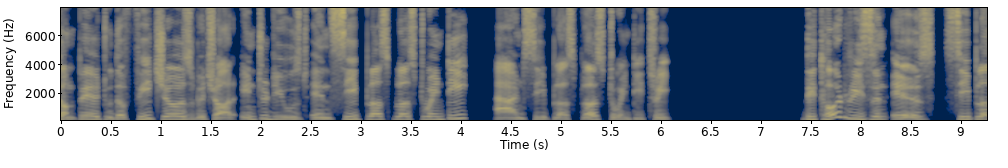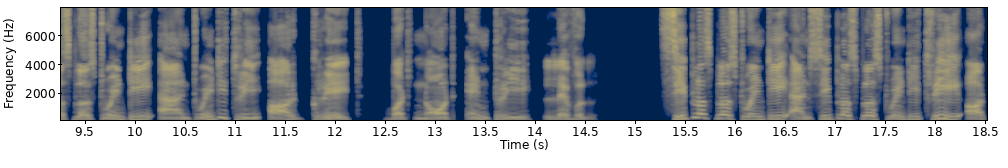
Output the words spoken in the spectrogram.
compared to the features which are introduced in C++20 and C++23. The third reason is C++20 and 23 are great, but not entry level. C++20 and C++23 are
